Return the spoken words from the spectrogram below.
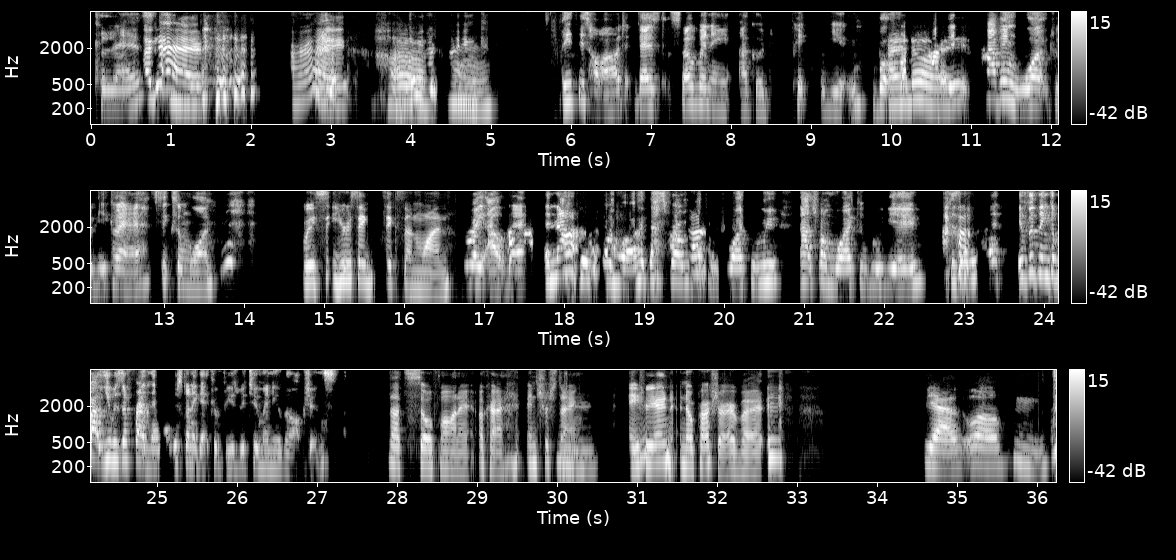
class. Okay. All right. Oh, hmm. this is hard. There's so many I could pick for you, but I know, having, right? Having worked with you, Claire, six and one. Wait, so you're saying six and one? Right out there, and that's from. That's from, that's from working with. That's from working with you. Because if I think about you as a friend, then I'm just gonna get confused with too many other options. That's so funny. Okay, interesting. Mm. Adrian, no pressure, but Yeah, well, hmm.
